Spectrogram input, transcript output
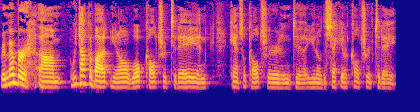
remember, um, we talk about, you know, woke culture today and cancel culture and, uh, you know, the secular culture of today.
